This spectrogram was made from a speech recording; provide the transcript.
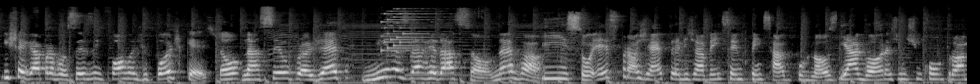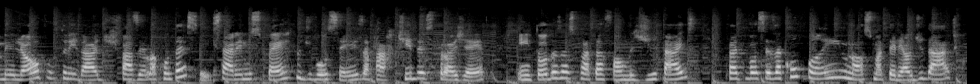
e chegar para vocês em forma de podcast. Então, nasceu o projeto Minas da Redação, né, Val? Isso, esse projeto ele já vem sendo pensado por nós e agora a gente encontrou a melhor oportunidade de fazê-lo acontecer. Estaremos perto de vocês a partir desse projeto em todas as plataformas digitais para que vocês acompanhem o nosso material didático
